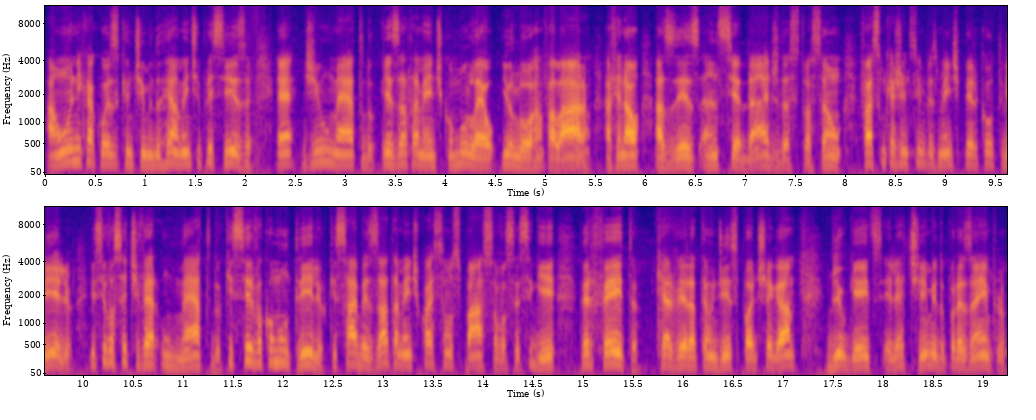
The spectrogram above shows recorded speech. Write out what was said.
A única coisa que um tímido realmente precisa é de um método, exatamente como o Léo e o Lohan falaram. Afinal, às vezes a ansiedade da situação faz com que a gente simplesmente perca o trilho. E se você tiver um método que sirva como um trilho, que saiba exatamente quais são os passos a você seguir, perfeito. Quer ver até onde isso pode chegar? Bill Gates, ele é tímido, por exemplo.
